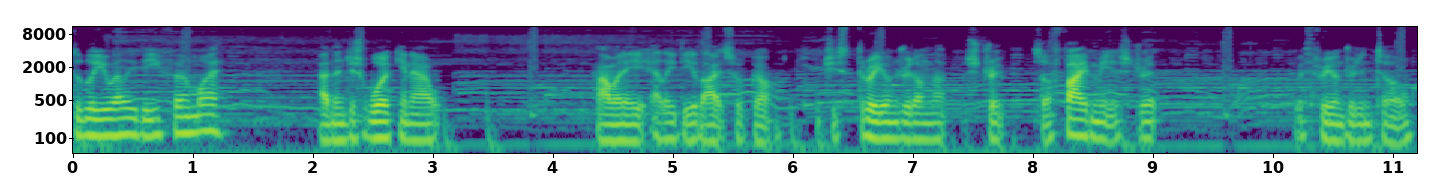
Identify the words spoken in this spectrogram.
WLED firmware. And then just working out how many LED lights we've got which is 300 on that strip. So a 5 meter strip with 300 in total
